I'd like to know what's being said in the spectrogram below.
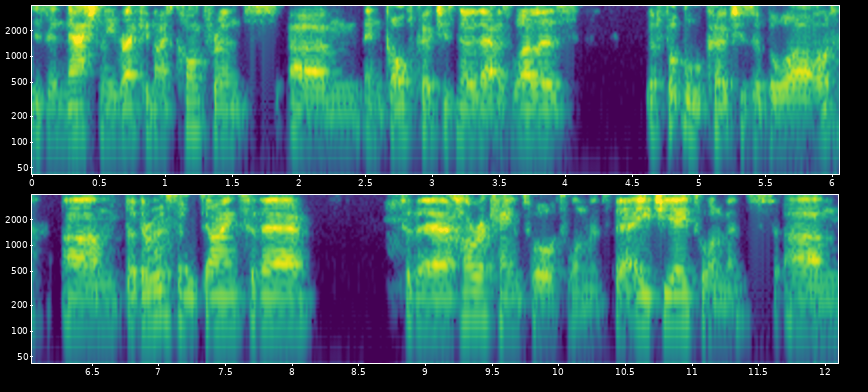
is a nationally recognized conference, um, and golf coaches know that as well as the football coaches of the world. Um, but they're also going to their to their Hurricane Tour tournaments, their AJGA tournaments, um,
